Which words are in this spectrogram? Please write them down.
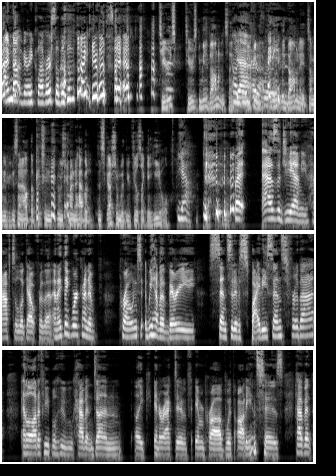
I'm not very clever, so this is what I do instead. tears tears can be a dominance thing. Oh, Yeah, you can absolutely. absolutely dominate somebody because then now the person who's trying to have a discussion with you feels like a heel. Yeah. but as a GM, you have to look out for that. And I think we're kind of prone to, we have a very sensitive spidey sense for that. And a lot of people who haven't done like interactive improv with audiences haven't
